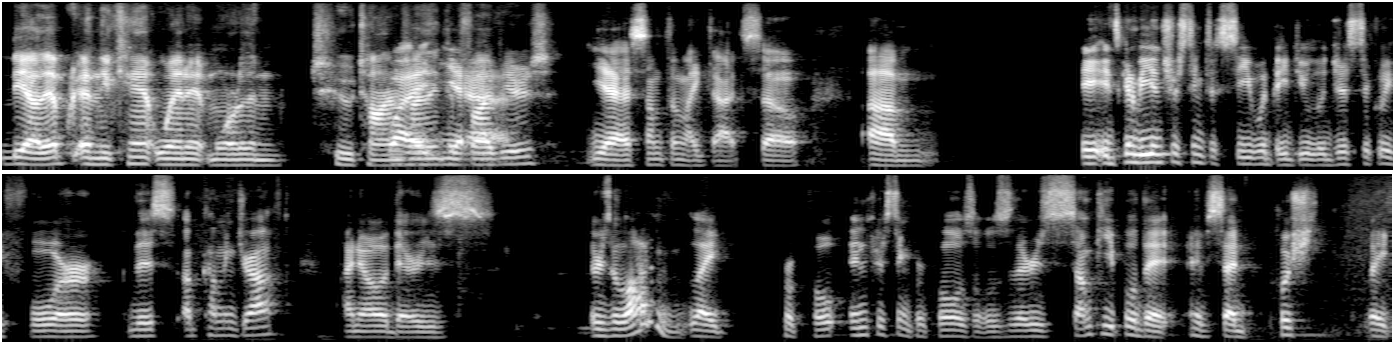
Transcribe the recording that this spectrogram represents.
yeah, they up, and you can't win it more than two times. I Why, think in five years. yeah, something like that. So um, it- it's going to be interesting to see what they do logistically for this upcoming draft. I know there's there's a lot of like propo- interesting proposals. There's some people that have said push like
